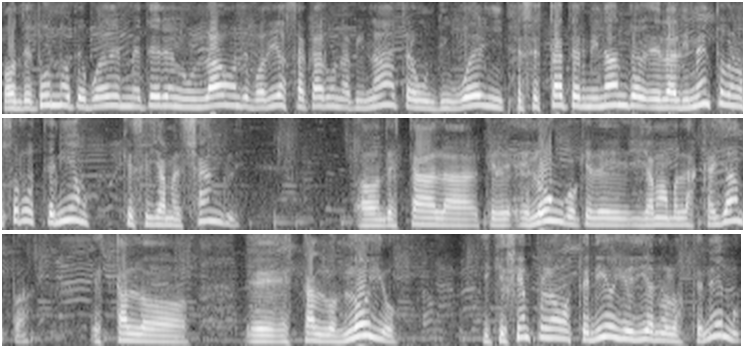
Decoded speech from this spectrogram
donde tú no te puedes meter en un lado donde podías sacar una pinatra, un digüeñi, se está terminando el alimento que nosotros teníamos, que se llama el changle, donde está el hongo que le llamamos las callampas, están los, eh, están los loyos, y que siempre lo hemos tenido y hoy día no los tenemos.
